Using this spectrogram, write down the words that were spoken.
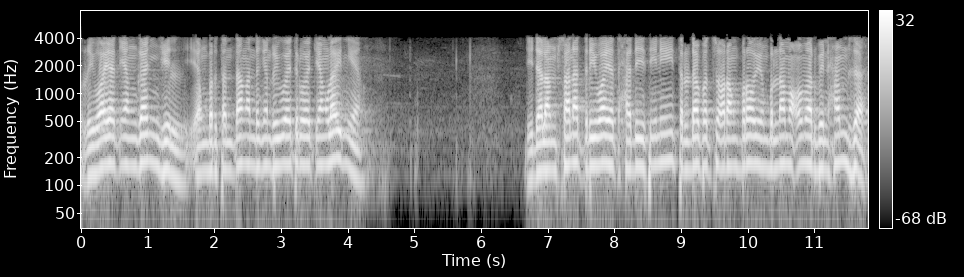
riwayat yang ganjil yang bertentangan dengan riwayat-riwayat yang lainnya di dalam sanad riwayat hadis ini terdapat seorang perawi yang bernama Umar bin Hamzah.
